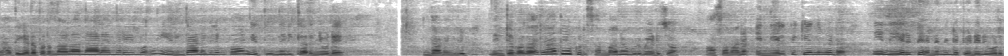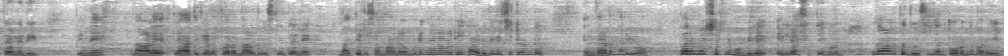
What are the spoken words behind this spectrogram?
രാധികയുടെ പിറന്നാളാണ് നാളെ എന്നറിയുമ്പോൾ നീ എന്താണെങ്കിലും പാഞ്ഞെത്തുമെന്ന് എനിക്ക് അറിഞ്ഞൂടെ എന്താണെങ്കിലും നിന്റെ വക രാധയൊക്കെ ഒരു സമ്മാനം കൂടി മേടിച്ചോ. ആ സമ്മാനം എന്നെ ഏൽപ്പിക്കുകയൊന്നും വേണ്ട. നീ നേരിട്ട് എന്നെ നിന്റെ പെണ്ണിന് കൊടുത്താൽ മതി. പിന്നെ നാളെ രാധികയുടെ പിറന്നാൾ ദിവസത്തിൽ തന്നെ മറ്റൊരു സമ്മാനവും കൂടി ഞാൻ അവൾക്ക് കരുതി വെച്ചിട്ടുണ്ട്. എന്താണെന്നറിയോ? പരമേശ്വരന് മുമ്പിൽ എല്ലാ സത്യങ്ങളും നാളത്തെ ദിവസം ഞാൻ തുറന്നു പറയും.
